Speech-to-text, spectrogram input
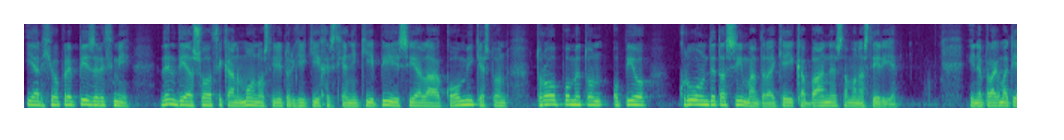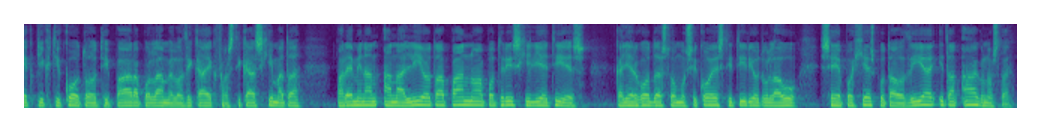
Οι αρχαιοπρεπείς ρυθμοί δεν διασώθηκαν μόνο στη λειτουργική χριστιανική ποίηση αλλά ακόμη και στον τρόπο με τον οποίο κρούονται τα σήμαντρα και οι καμπάνες στα μοναστήρια. Είναι πράγματι εκπληκτικό το ότι πάρα πολλά μελωδικά εκφραστικά σχήματα παρέμειναν αναλύωτα πάνω από τρεις χιλιετίες, καλλιεργώντας το μουσικό αισθητήριο του λαού σε εποχές που τα οδεία ήταν άγνωστα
